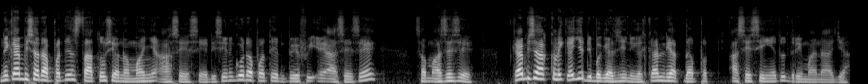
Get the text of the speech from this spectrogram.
Ini kan bisa dapetin status yang namanya ACC. Di sini gue dapetin PvE ACC sama ACC. Kalian bisa klik aja di bagian sini guys. Kan lihat dapet ACC-nya itu dari mana aja.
